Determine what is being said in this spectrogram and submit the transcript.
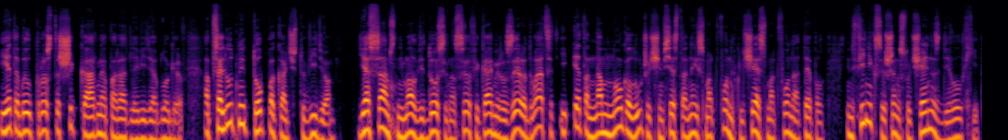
и это был просто шикарный аппарат для видеоблогеров. Абсолютный топ по качеству видео. Я сам снимал видосы на селфи-камеру Zero 20, и это намного лучше, чем все остальные смартфоны, включая смартфоны от Apple. Infinix совершенно случайно сделал хит.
